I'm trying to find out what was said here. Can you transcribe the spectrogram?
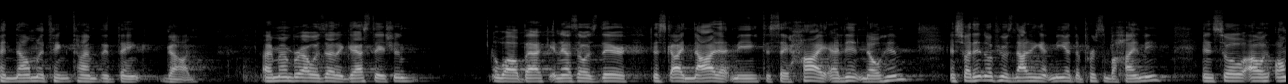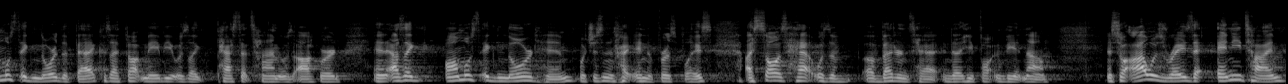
and now I'm gonna take time to thank God. I remember I was at a gas station a while back, and as I was there, this guy nodded at me to say hi, and I didn't know him. And so I didn't know if he was nodding at me at the person behind me. And so I almost ignored the fact because I thought maybe it was like past that time, it was awkward. And as I almost ignored him, which isn't right in the first place, I saw his hat was a, a veteran's hat and that he fought in Vietnam. And so I was raised that anytime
